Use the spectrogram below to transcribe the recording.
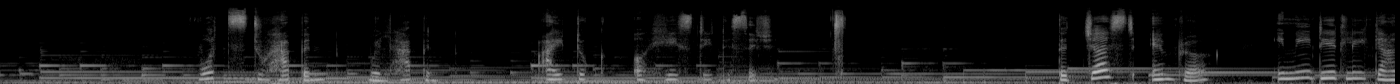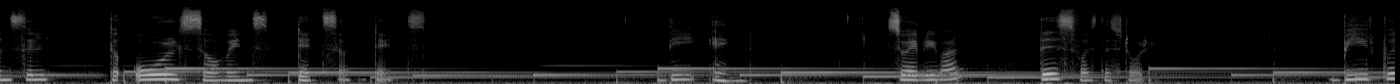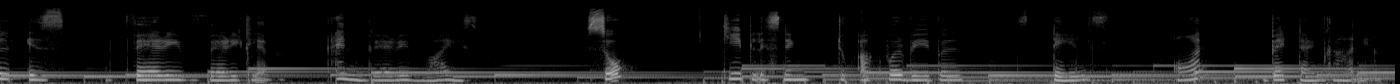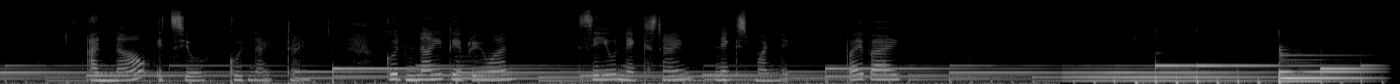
What's to happen will happen. I took a hasty decision. The just emperor immediately cancelled the old servant's death sentence. The end. So, everyone, this was the story. Birbal is very, very clever and very wise. So, keep listening to Akbar Birbal's tales on bedtime kahaniyan. And now it's your good night time. Good night, everyone. See you next time, next Monday. Bye bye.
